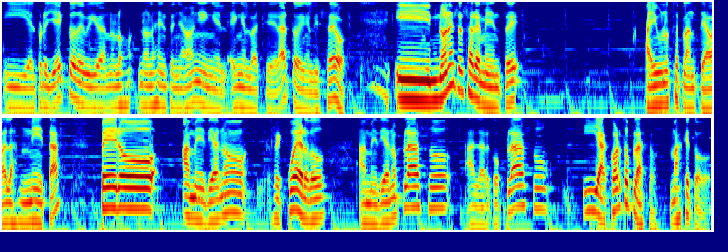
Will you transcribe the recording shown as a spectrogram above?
y el proyecto de vida no los, no enseñaban en el, en el bachillerato, en el liceo. Y no necesariamente ahí uno se planteaba las metas, pero a mediano, recuerdo, a mediano plazo, a largo plazo y a corto plazo, más que todo.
